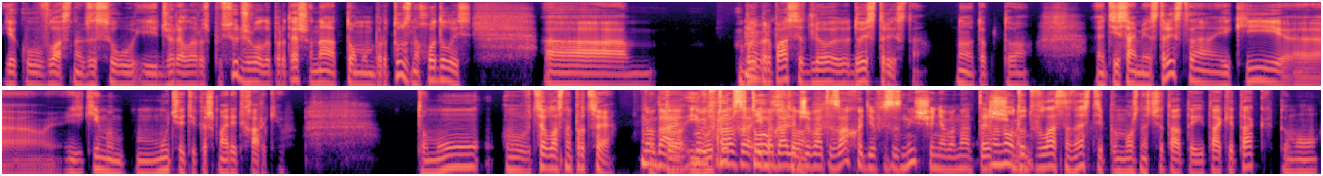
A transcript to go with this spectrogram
Яку власне в ЗСУ і джерела розповсюджували про те, що на тому борту знаходились боєприпаси для, до С-300. Ну, тобто е, ті самі С-300, які, е, якими мучать і кошмарять Харків. Тому це, власне, про це. Ну тобто, да, і ну, і фраза хто, і надалі хто... вживати заходів знищення, вона теж. Ну, ну тут, власне, знаєш, типу, можна читати і так, і так. Тому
